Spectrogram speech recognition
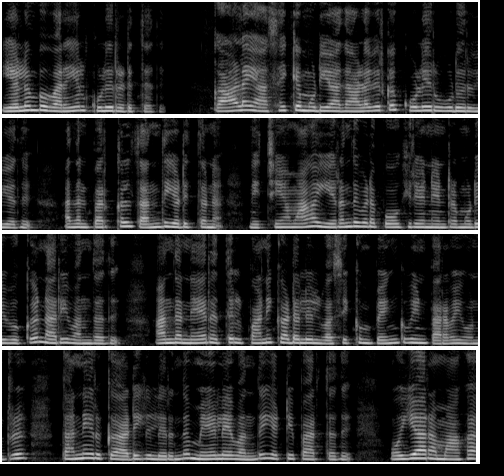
எலும்பு வரையில் குளிரெடுத்தது காலை அசைக்க முடியாத அளவிற்கு குளிர் ஊடுருவியது. அதன் பற்கள் தந்தி அடித்தன. நிச்சயமாக இறந்துவிடப் போகிறேன் என்ற முடிவுக்கு நரி வந்தது. அந்த நேரத்தில் பனிக்கடலில் வசிக்கும் பெங்குவின் பறவை ஒன்று தண்ணீருக்கு அடியிலிருந்து மேலே வந்து எட்டி பார்த்தது. ஒய்யாரமாக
